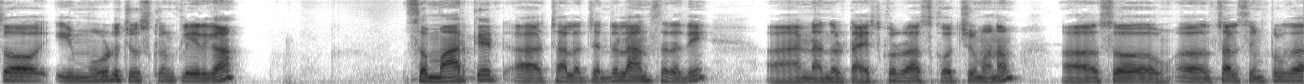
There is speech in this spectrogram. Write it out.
so ఈ మూడు చూసుకొని క్లియర్గా సో మార్కెట్ చాలా జనరల్ ఆన్సర్ అది. అండ్ అందులో టైప్స్ కూడా రాసుకోవచ్చు మనం. Uh, సో uh, చాలా సింపుల్గా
